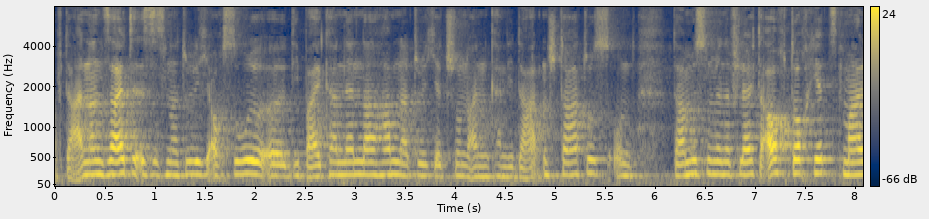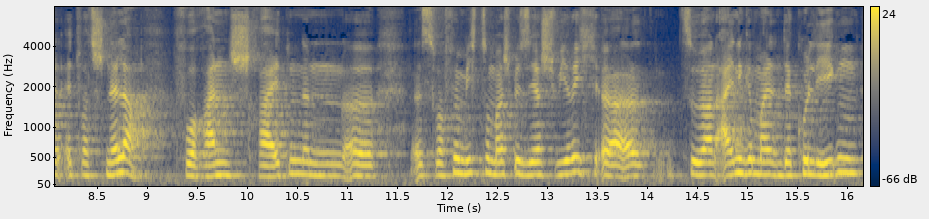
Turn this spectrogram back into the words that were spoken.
Auf der anderen Seite ist es natürlich auch so, äh, die Balkanländer haben natürlich jetzt schon einen Kandidatenstatus und da müssen wir vielleicht auch doch jetzt mal etwas schneller voranschreiten, denn äh, es war für mich zum Beispiel sehr schwierig äh, zu hören. Einige der Kollegen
